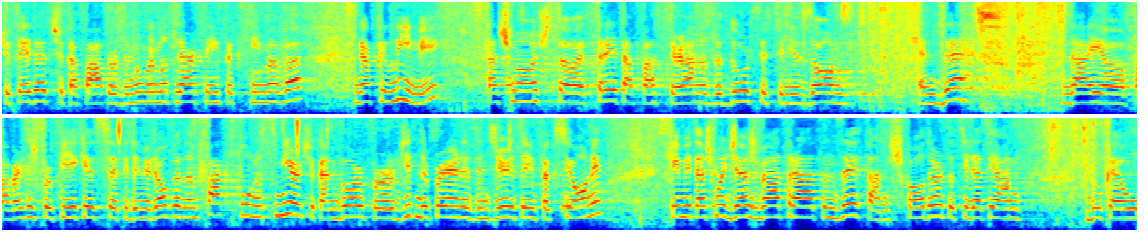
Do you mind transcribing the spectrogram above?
qytetet që ka patur dhe numrin më të lartë të infektimeve nga fillimi, tashmë është e treta pas Tiranës dhe Durësit si një zonë e nxehtë, ndaj pavarësisht përpjekjes epidemiologëve dhe në fakt punës mirë që kanë bërë për gjithë ndërprerjen e zinxhirit të infeksionit. Kemi tashmë 6 vatra të nxehta në Shkodër, të cilat janë duke u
